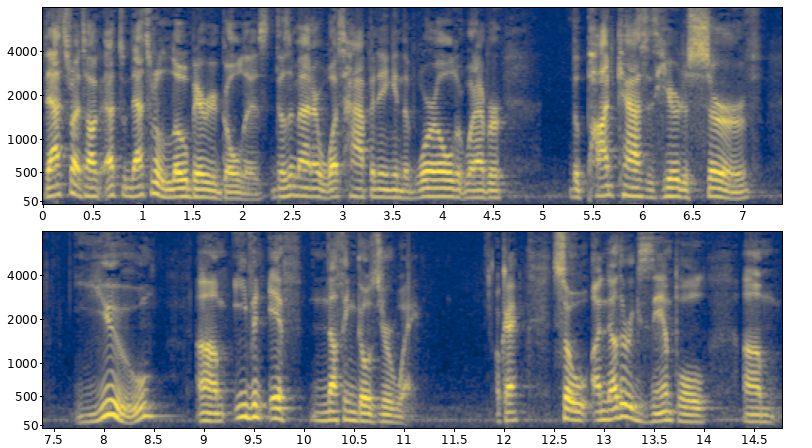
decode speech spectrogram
That's what I talk. That's that's what a low barrier goal is. It doesn't matter what's happening in the world or whatever. The podcast is here to serve you, um, even if nothing goes your way. Okay. So another example um,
